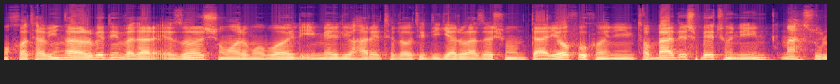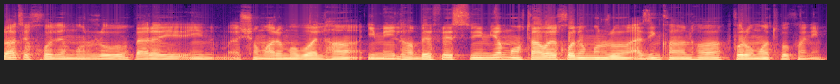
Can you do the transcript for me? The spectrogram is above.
مخاطبین قرار بدیم و در ازای شماره موبایل ایمیل یا هر اطلاعات دیگر رو ازشون دریافت بکنیم تا بعدش بتونیم محصولات خودمون رو برای این شماره موبایل ها ایمیل ها بفرستیم یا محتوای خودمون رو از این کانال ها پروموت بکنیم.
